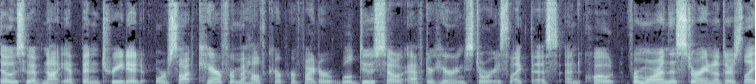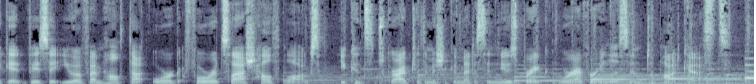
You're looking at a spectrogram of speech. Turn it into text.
those who have not yet been treated or sought care from a healthcare provider will do so after hearing stories like this. End quote. For more on this story and others like it, visit uofmhealth.org forward slash health blogs. You can subscribe to the Michigan Medicine Newsbreak wherever you listen to podcasts.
